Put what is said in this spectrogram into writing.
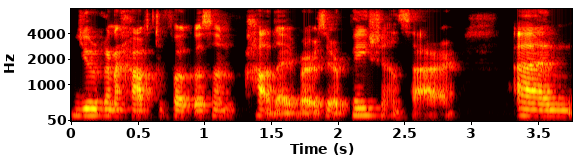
you're going to have to focus on how diverse your patients are. And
